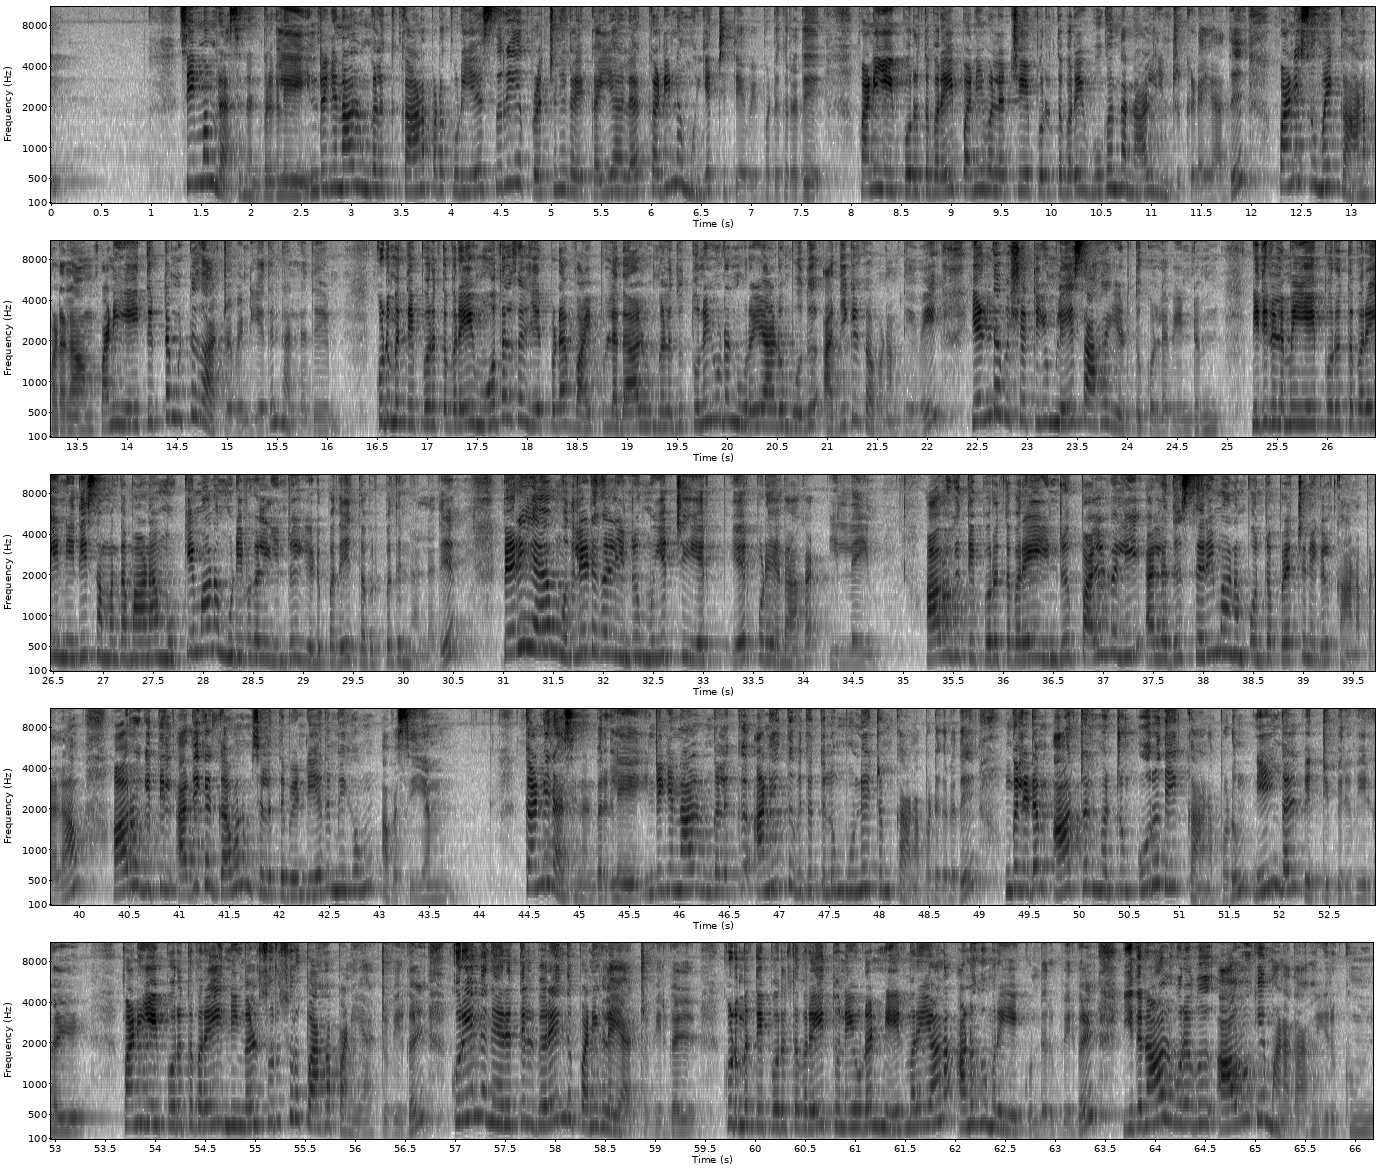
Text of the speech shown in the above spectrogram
சிம்மம் ராசி நண்பர்களே இன்றைய நாள் உங்களுக்கு காணப்படக்கூடிய சிறிய பிரச்சனைகளை கையாள கடின முயற்சி தேவைப்படுகிறது. பணியை பொறுத்தவரை பணி வளர்ச்சியை பொறுத்தவரை உகந்த நாள் இன்று கிடையாது. பணி சுமை காணப்படலாம். பணியை திட்டமிட்டு ஆற்ற வேண்டியது நல்லது. குடும்பத்தை பொறுத்தவரை மோதல்கள் ஏற்பட வாய்ப்புள்ளதால் உங்களது துணையுடன் உரையாடும் போது அதிக கவனம் தேவை. எந்த விஷயத்தையும் லேசாக எடுத்துக்கொள்ள வேண்டும். நிதி நிலைமையை பொறுத்தவரை நிதி சம்பந்தமான முக்கியமான முடிவுகள் இன்று எடுப்பதை தவிர்ப்பது நல்லது. பெரிய முதலீடுகள் இன்று முயற்சி ஏற் ஏற்புடையதாக இல்லை. ஆரோக்கியத்தை பொறுத்தவரை இன்று பல்வலி அல்லது செரிமானம் போன்ற பிரச்சனைகள் காணப்படலாம். ஆரோக்கியத்தில் அதிக கவனம் செலுத்த வேண்டியது மிகவும் அவசியம். கன்னிராசி நண்பர்களே இன்றைய நாள் உங்களுக்கு அனைத்து விதத்திலும் முன்னேற்றம் காணப்படுகிறது. உங்களிடம் ஆற்றல் மற்றும் உறுதி காணப்படும். நீங்கள் வெற்றி பெறுவீர்கள். பணியை பொறுத்தவரை நீங்கள் சுறுசுறுப்பாக பணியாற்றுவீர்கள். குறைந்த நேரத்தில் விரைந்து பணிகளை ஆற்றுவீர்கள். குடும்பத்தை பொறுத்தவரை துணையுடன் நேர்மறையான அணுகுமுறையை கொண்டிருப்பீர்கள். இதனால் உறவு ஆரோக்கியமானதாக இருக்கும்.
